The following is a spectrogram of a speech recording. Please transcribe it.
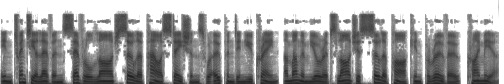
In 2011 several large solar power stations were opened in Ukraine, among them Europe's largest solar park in Perovo, Crimea.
